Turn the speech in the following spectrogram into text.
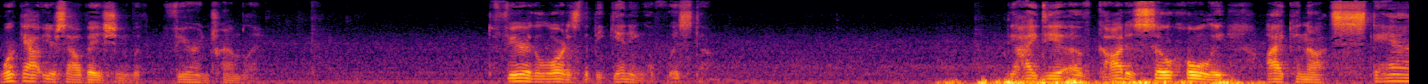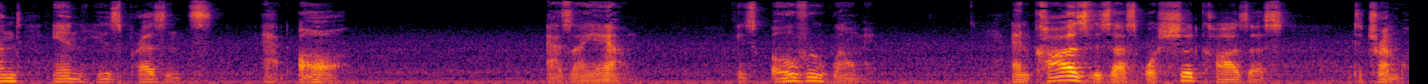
Work out your salvation with fear and trembling fear of the Lord is the beginning of wisdom. The idea of God is so holy, I cannot stand in his presence at all as I am is overwhelming and causes us, or should cause us, to tremble.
